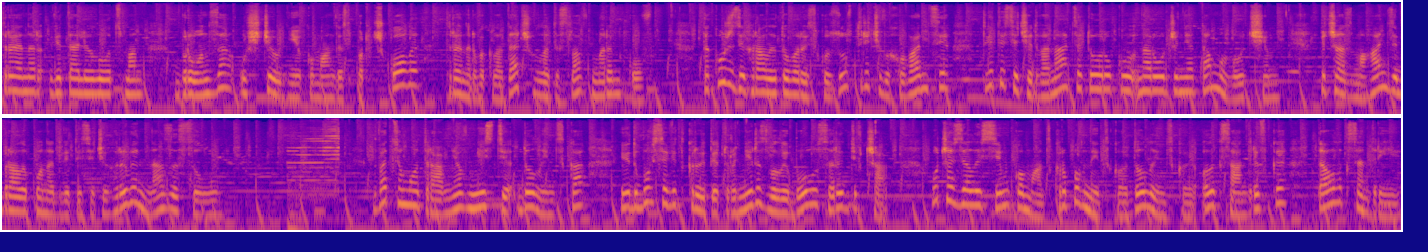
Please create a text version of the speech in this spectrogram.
тренер Віталій Лоцман. Бронза у ще однієї команди спортшколи, тренер-викладач Владислав Маренков. Також зіграли товариську зустріч вихованці 2012 року народження та молодші. Під час змагань зібрали понад 2 тисячі гривень на ЗСУ. 27 травня в місті Долинська відбувся відкритий турнір з волейболу серед дівчат. Участь взяли сім команд з Кропивницької, Долинської, Олександрівки та Олександрії.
